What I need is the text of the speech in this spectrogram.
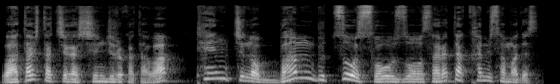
私たちが信じる方は、天地の万物を創造された神様です。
